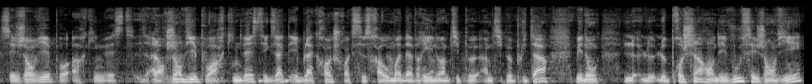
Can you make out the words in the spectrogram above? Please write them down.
C'est janvier pour Ark Invest. Alors janvier pour Ark Invest, exact, et BlackRock, je crois que ce sera au mois d'avril ou un petit peu un petit peu plus tard. Mais donc le, prochain rendez-vous c'est janvier,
